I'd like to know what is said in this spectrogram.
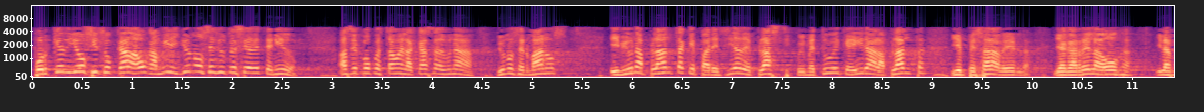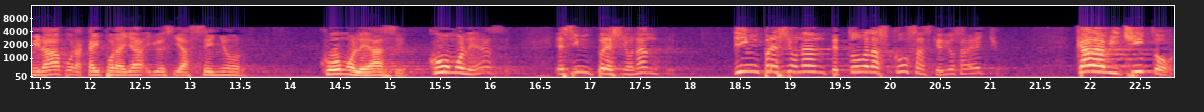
¿Por qué Dios hizo cada hoja? Mire, yo no sé si usted se ha detenido. Hace poco estaba en la casa de, una, de unos hermanos y vi una planta que parecía de plástico y me tuve que ir a la planta y empezar a verla. Y agarré la hoja y la miraba por acá y por allá y yo decía, Señor, ¿cómo le hace? ¿Cómo le hace? Es impresionante, impresionante todas las cosas que Dios ha hecho. Cada bichito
